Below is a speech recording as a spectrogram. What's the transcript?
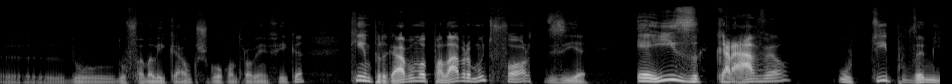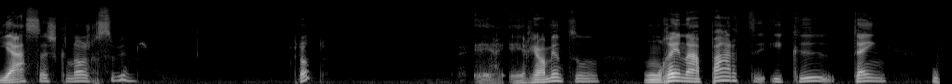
uh, do, do Famalicão, que jogou contra o Benfica, que empregava uma palavra muito forte, dizia é execrável o tipo de ameaças que nós recebemos. Pronto. É, é realmente um, um reino à parte e que tem o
